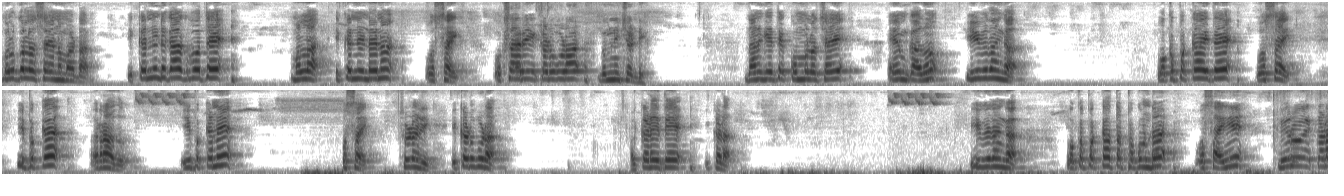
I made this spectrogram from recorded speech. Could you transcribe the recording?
మొలకలు వస్తాయన్నమాట. ఇక్కడ నుండి కాకపోతే మళ్ళా ఇక్కడ నుండి అయినా వస్తాయి. ఒకసారి ఇక్కడ కూడా గమనించండి. దానికైతే కొమ్మలు వచ్చాయి ఏం కాదు. ఈ విధంగా ఒక పక్క అయితే వస్తాయి. ఈ పక్క రాదు. ఈ పక్కనే వస్తాయి. చూడండి ఇక్కడ కూడా. ఇక్కడైతే ఇక్కడ. ఈ విధంగా ఒక పక్క తప్పకుండా వస్తాయి. మీరు ఇక్కడ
